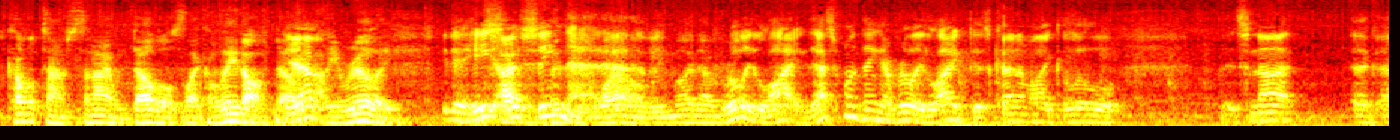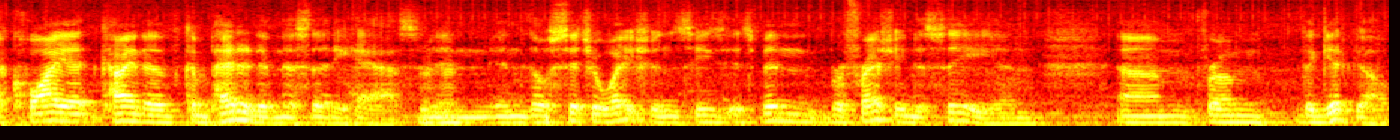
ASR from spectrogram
a couple times tonight with doubles, like a leadoff double, Yeah. he really. Yeah, he, I've seen that out of him. What I've really liked. That's one thing I've really liked. Is kind of like a little. It's not a, a quiet kind of competitiveness that he has, Mhm. and in those situations, he's. It's been refreshing to see, and um, from the get go.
